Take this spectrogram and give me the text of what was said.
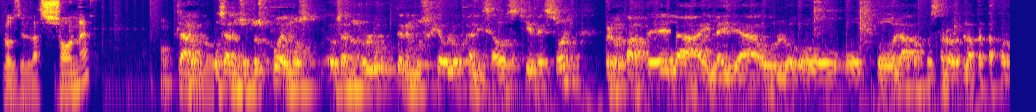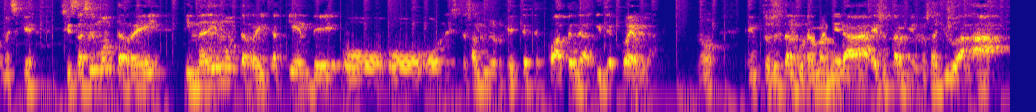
los de la zona Claro, o sea, nosotros podemos, o sea, nosotros tenemos geolocalizados quiénes son, pero parte de la, la idea o, o, toda la propuesta de la plataforma es que si estás en Monterrey y nadie en Monterrey te atiende o, o necesitas algo urgente, te puede atender alguien de Puebla, ¿no? Entonces, de alguna manera, eso también nos ayuda a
